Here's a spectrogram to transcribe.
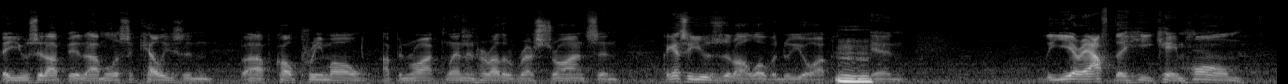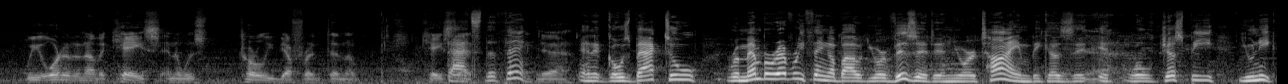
they use it up at uh, Melissa Kelly's and uh, called Primo up in Rockland and her other restaurants, and I guess he uses it all over New York. Mm-hmm. And the year after he came home, we ordered another case, and it was totally different than the case That's that, the thing. Yeah. And it goes back to remember everything about your visit and your time because it, it will just be unique.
